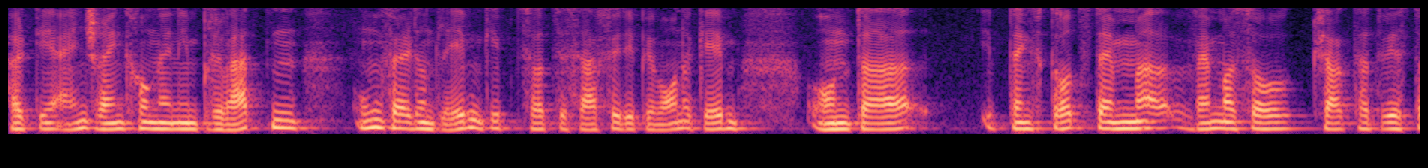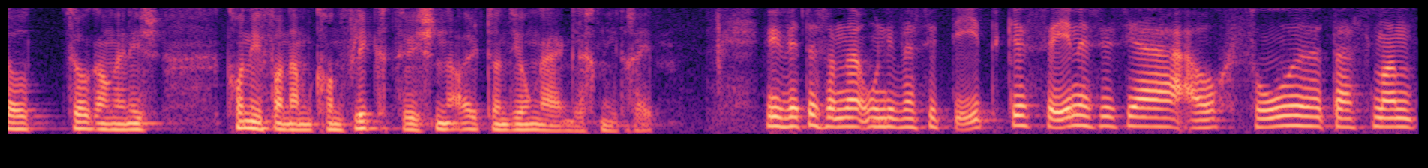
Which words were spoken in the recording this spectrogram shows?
halt die Einschränkungen im privaten Umfeld und Leben gibt, so hat es auch für die Bewohner gegeben. Und äh, ich denke trotzdem, äh, wenn man so geschaut hat, wie es da zugegangen ist, kann ich von einem Konflikt zwischen Alt und Jung eigentlich nicht reden. Wie wird das an der Universität gesehen? Es ist ja auch so, dass man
